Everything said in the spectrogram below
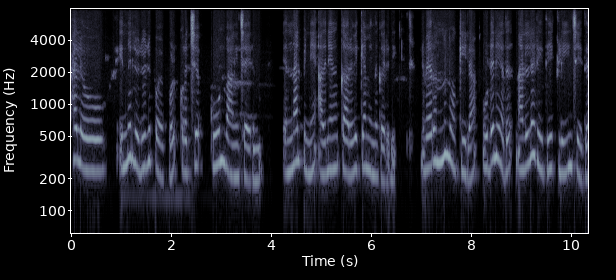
ഹലോ ഇന്ന് ലുലുവിൽ പോയപ്പോൾ കുറച്ച് കൂൺ വാങ്ങിച്ചായിരുന്നു. എന്നാൽ പിന്നെ അതിനെ അങ്ങ് കറി വെക്കാം എന്ന് കരുതി. വേറെ ഒന്നും നോക്കിയില്ല. ഉടനെ അത് നല്ല രീതിയിൽ ക്ലീൻ ചെയ്ത്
